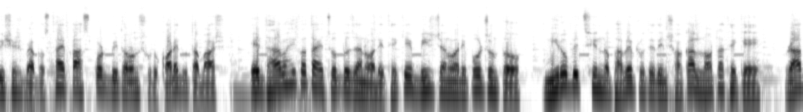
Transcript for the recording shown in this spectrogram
বিশেষ ব্যবস্থায় পাসপোর্ট বিতরণ শুরু করে দূতাবাস। এর ধারাবাহিকতায় চোদ্দ জানুয়ারি থেকে বিশ জানুয়ারি পর্যন্ত নিরবিচ্ছিন্নভাবে প্রতিদিন সকাল নটা থেকে রাত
